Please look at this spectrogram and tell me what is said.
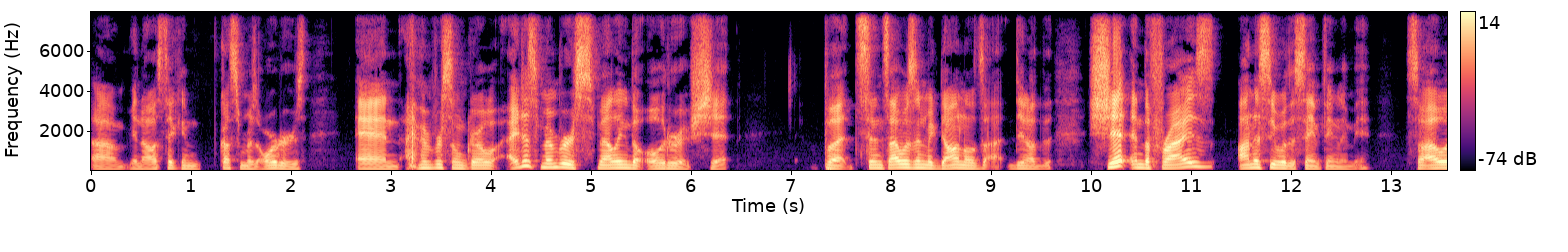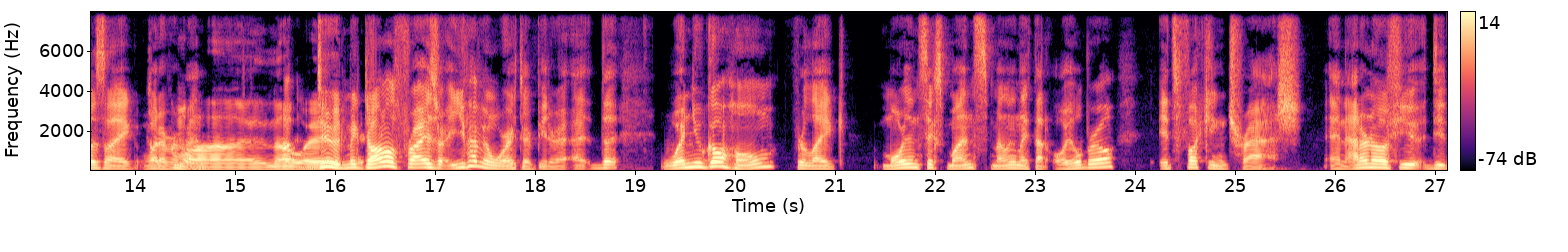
Um, you know, I was taking customers' orders, and I remember some girl. I just remember smelling the odor of shit. But since I was in McDonald's, you know, the shit and the fries honestly were the same thing to me. So I was like, whatever, Come man. on, no Uh, way, dude mcdonald's fries are you haven't worked there peter I- the when you go home for like more than six months smelling like that oil bro it's fucking trash and i don't know if you do,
